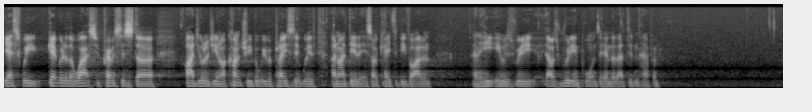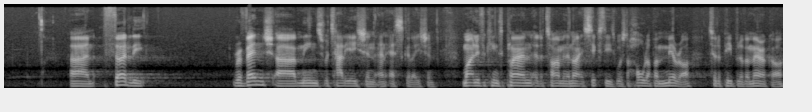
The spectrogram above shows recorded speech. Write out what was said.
Yes, we get rid of the white supremacist uh, ideology in our country, but we replace it with an idea that it's okay to be violent. And he, he was really, that was really important to him that that didn't happen. And thirdly, Revenge uh, means retaliation and escalation. Martin Luther King's plan at the time in the 1960s was to hold up a mirror to the people of America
